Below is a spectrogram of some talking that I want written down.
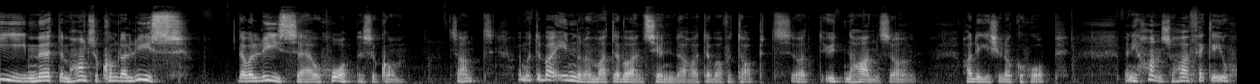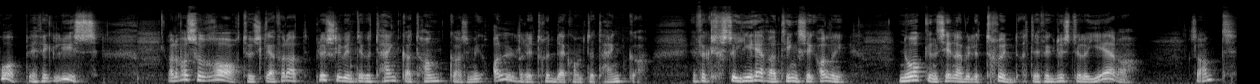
i møte med han så kom det lys. Det var lyset og håpet som kom. Sant? Og Jeg måtte bare innrømme at jeg var en synder, at jeg var fortapt. Og at uten han så hadde jeg ikke noe håp. Men i Han så fikk jeg jo håp, jeg fikk lys. Og Det var så rart, husker jeg, for at plutselig begynte jeg å tenke tanker som jeg aldri trodde jeg kom til å tenke. Jeg fikk lyst til å gjøre ting som jeg aldri noensinne ville trodd at jeg fikk lyst til å gjøre. Sant?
